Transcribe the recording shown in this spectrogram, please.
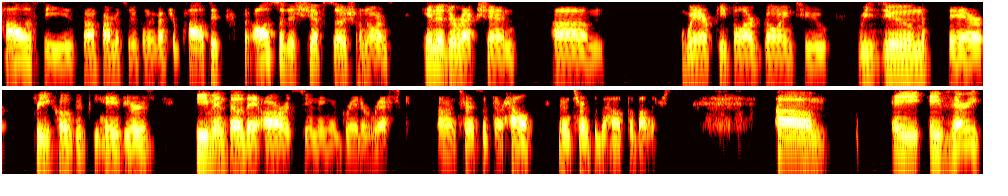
policies, non-pharmaceutical intervention policies, but also to shift social norms in a direction um, where people are going to resume their pre-COVID behaviors, even though they are assuming a greater risk uh, in terms of their health and in terms of the health of others. Um, a, a very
